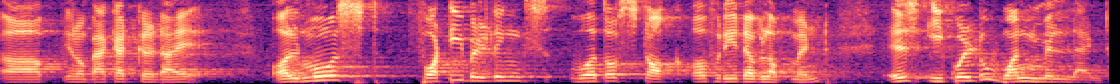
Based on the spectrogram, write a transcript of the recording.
uh, you know, back at CREDAI, almost 40 buildings worth of stock of redevelopment is equal to one mill land.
